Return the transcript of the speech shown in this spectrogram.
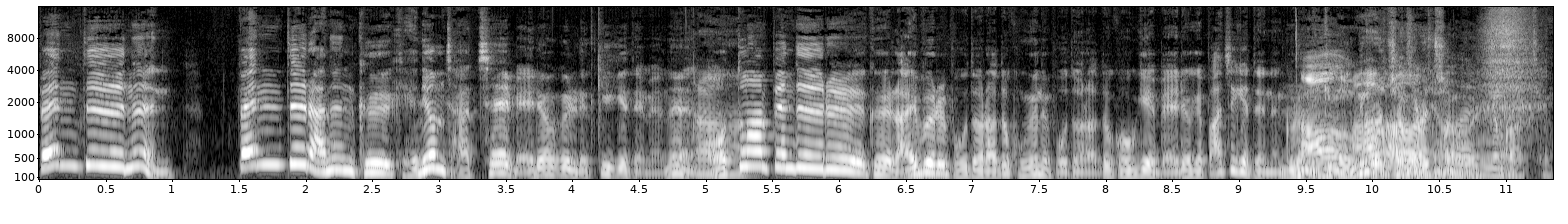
밴드는 밴드라는 그 개념 자체의 매력을 느끼게 되면은 아. 어떠한 밴드를 그 라이브를 보더라도 공연을 보더라도 거기에 매력에 빠지게 되는 그런 아, 느낌이 있는 아, 거죠. 그렇죠. 아, 있는 것 같아요.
